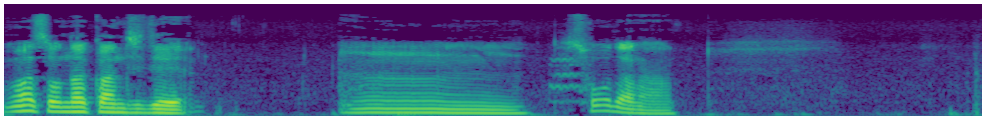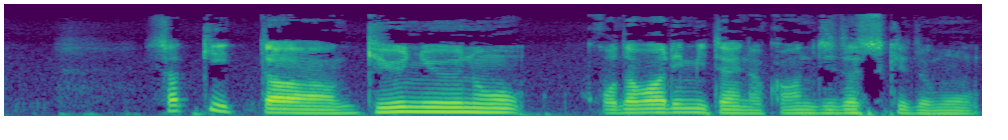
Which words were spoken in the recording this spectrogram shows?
まあそんな感じで、うーん、そうだな。さっき言った牛乳のこだわりみたいな感じですけども、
